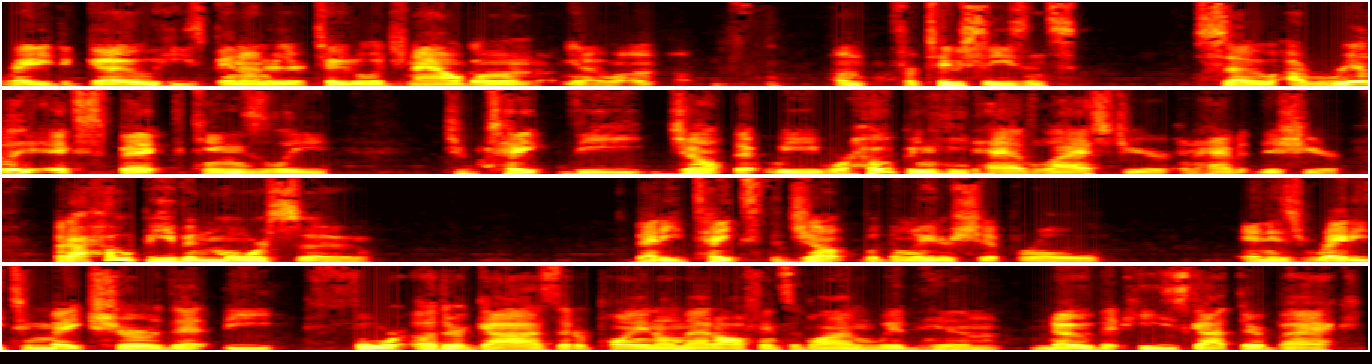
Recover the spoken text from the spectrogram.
ready to go. He's been under their tutelage now, going you know on, on for two seasons. So I really expect Kingsley to take the jump that we were hoping he'd have last year and have it this year. But I hope even more so that he takes the jump with the leadership role and is ready to make sure that the four other guys that are playing on that offensive line with him know that he's got their back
